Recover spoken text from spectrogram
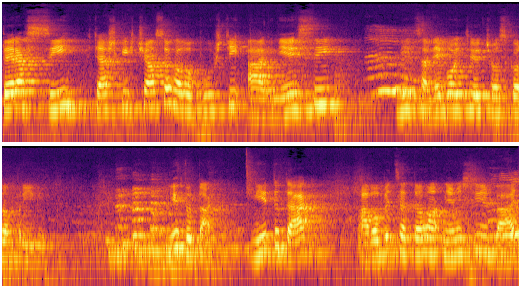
teraz si v ťažkých časoch alebo púšti, a ak nie si, nič sa nebojte, čo skoro prídu. Je to tak. Je to tak a vôbec sa toho nemusíme bať.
